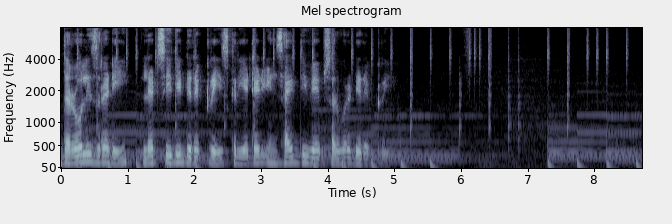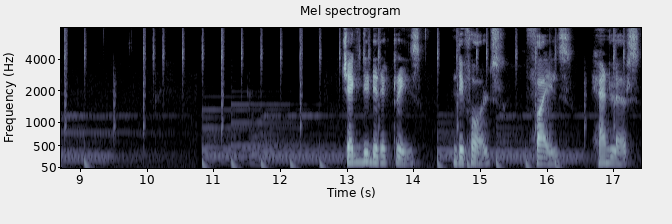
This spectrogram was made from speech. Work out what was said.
The role is ready. Let's see the directories created inside the web server directory. Check the directories, defaults, files, handlers.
